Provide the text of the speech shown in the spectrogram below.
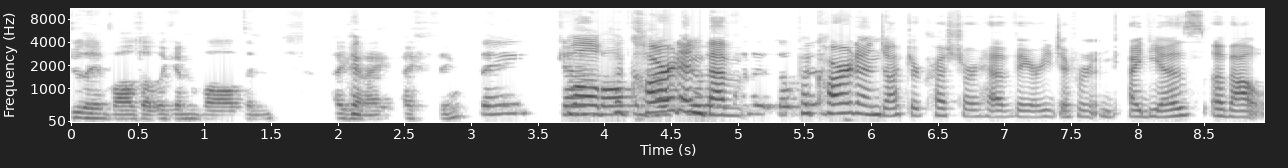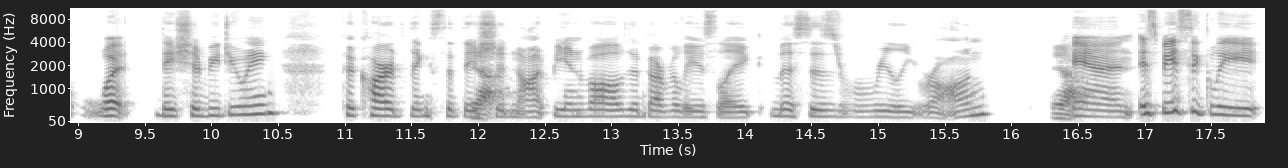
do they involve, don't they get involved, and again, I, I think they well Picard and Bev Picard and Dr. Crusher have very different ideas about what they should be doing. Picard thinks that they yeah. should not be involved, and Beverly's like, "This is really wrong." Yeah, and it's basically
